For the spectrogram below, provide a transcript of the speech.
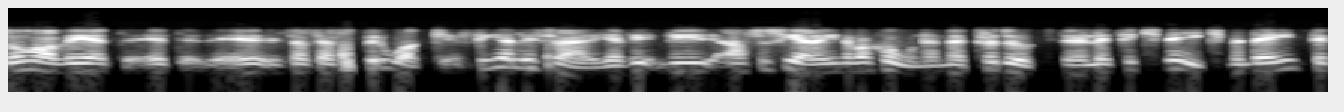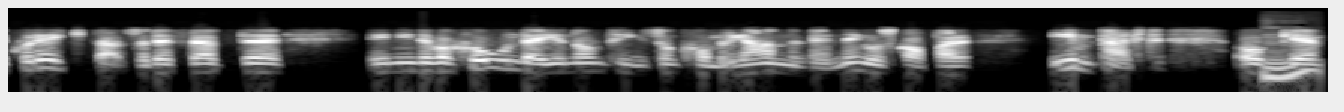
då har vi ett, ett, ett så att säga, språkfel i Sverige. Vi, vi, associerar innovationer med produkter eller teknik, men det är inte korrekt alltså. Därför att eh, en innovation det är ju någonting som kommer i användning och skapar impact. Och mm. eh,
